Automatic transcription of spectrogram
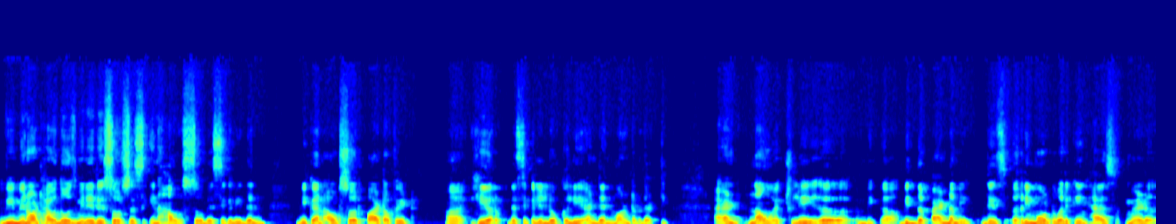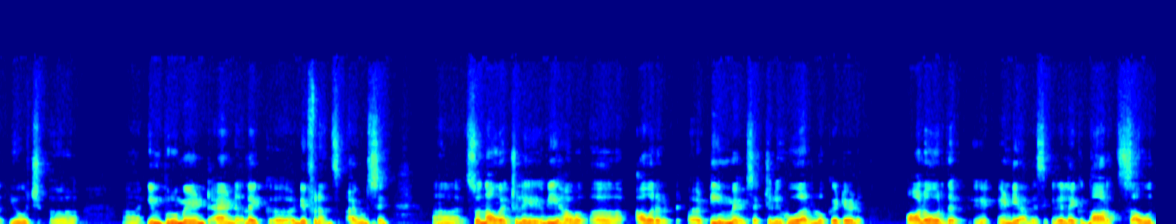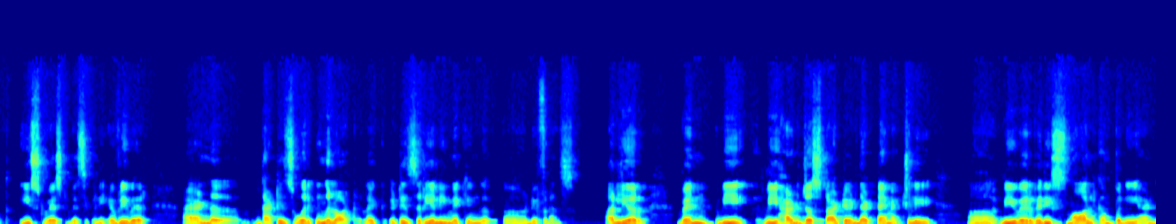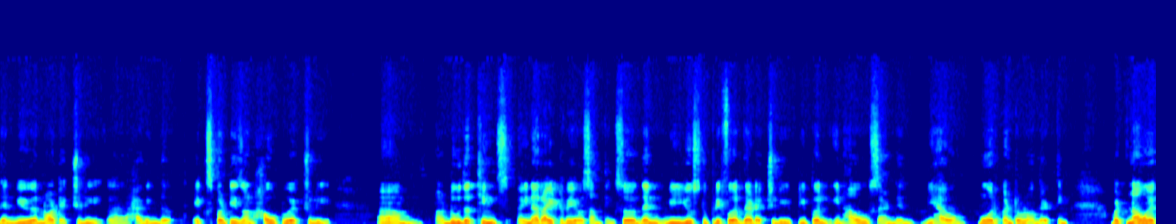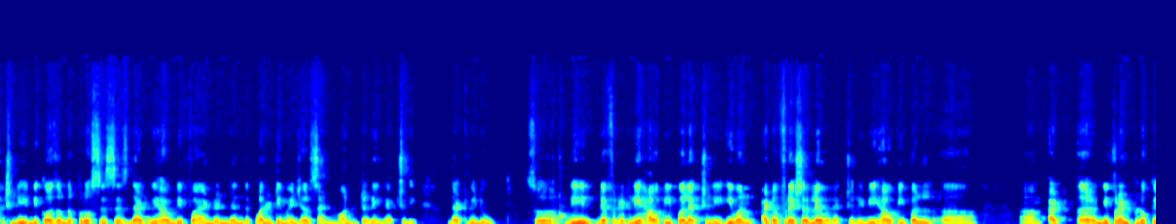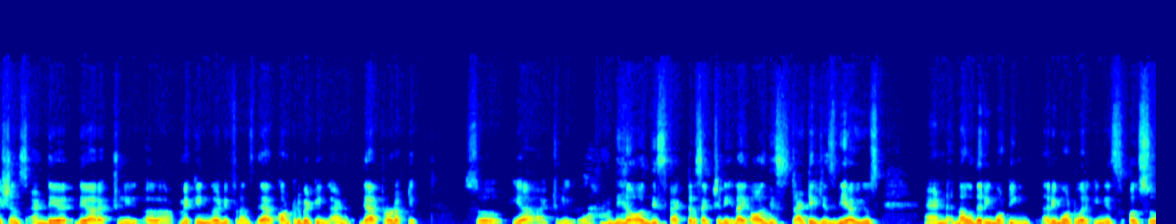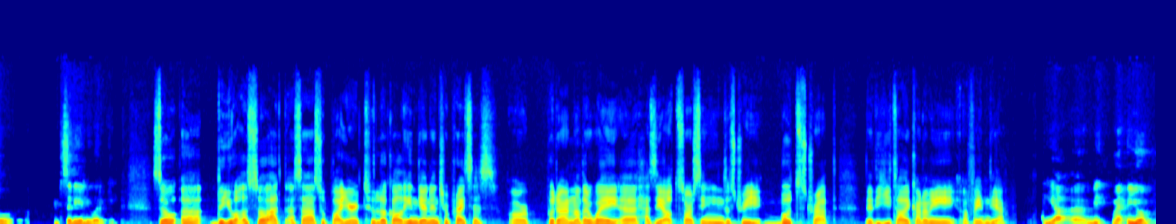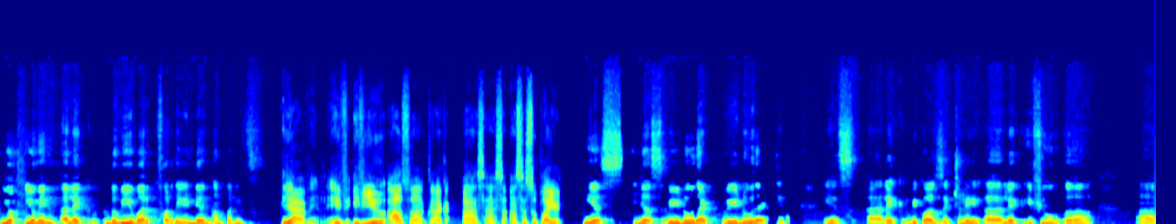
we may not have those many resources in house so basically then we can outsource part of it uh, here basically locally and then monitor that thing and now actually uh, uh, with the pandemic this remote working has made a huge uh, uh improvement and like uh, difference i would say. Uh, so now actually we have our teammates actually who are located all over the india basically like north south east west basically everywhere. And that is working a lot. Like it is really making a difference. Earlier when we we had just started that time actually uh, we were a very small company and then we were not actually uh, having the expertise on how to actually um, uh, do the things in a right way or something. So then we used to prefer that actually people in house and then we have more control on that thing. But now actually because of the processes that we have defined and then the quality measures and monitoring actually that we do so we definitely have people actually even at a fresher level actually we have people uh, um, at uh, different locations and they they are actually uh, making a difference they are contributing and they are productive so yeah actually they, all these factors actually like all these strategies we have used and now the remoting remote working is also it's really working. So, uh, do you also act as a supplier to local Indian enterprises, or put another way, uh, has the outsourcing industry bootstrapped the digital economy of India? Yeah, uh, we, you, you you mean uh, like do we work for the Indian companies? Yeah, if if you also act as as, as a supplier. Yes, yes, we do that. We do that thing. Yes, uh, like because actually, uh, like if you uh,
